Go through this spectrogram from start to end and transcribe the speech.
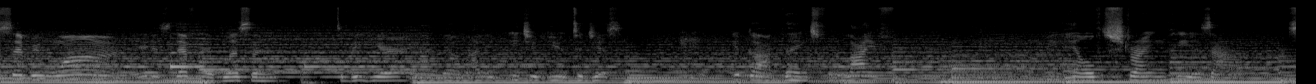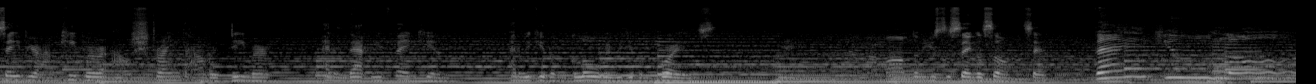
bless everyone. It is definitely a blessing to be here, and um, I need each of you to just give God thanks for life, health, strength. He is our Savior, our keeper, our strength, our Redeemer, and in that we thank Him and we give Him glory, we give Him praise. My mom used to sing a song that said, Thank you, Lord.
